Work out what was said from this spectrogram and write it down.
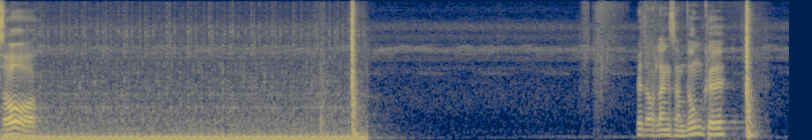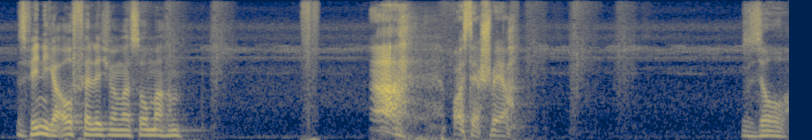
So. Wird auch langsam dunkel. Ist weniger auffällig, wenn wir es so machen. Ah, boah, ist der schwer. So,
